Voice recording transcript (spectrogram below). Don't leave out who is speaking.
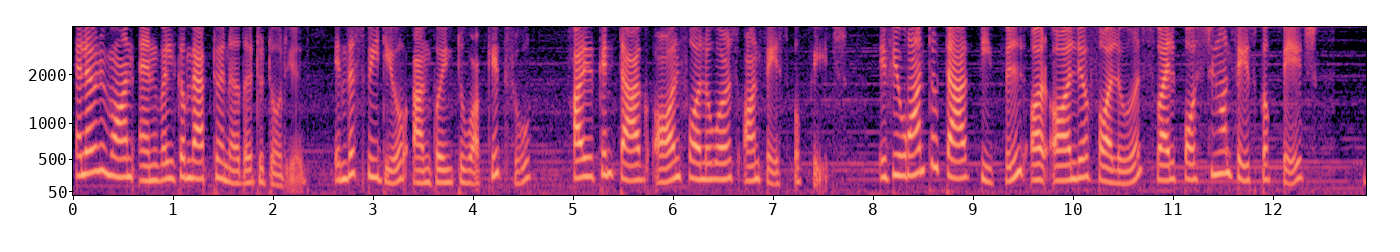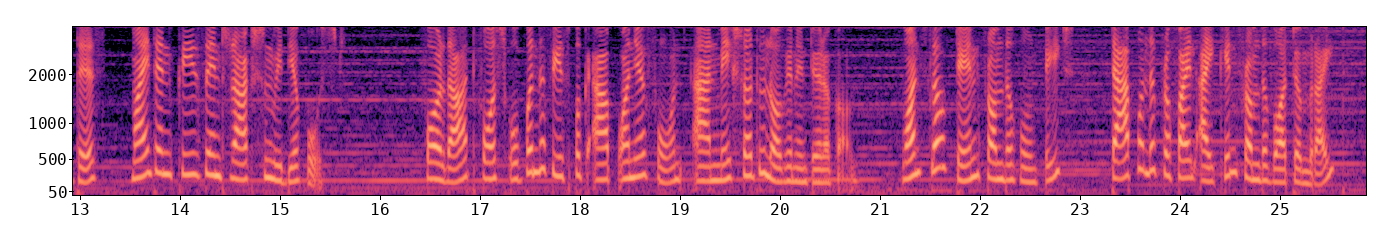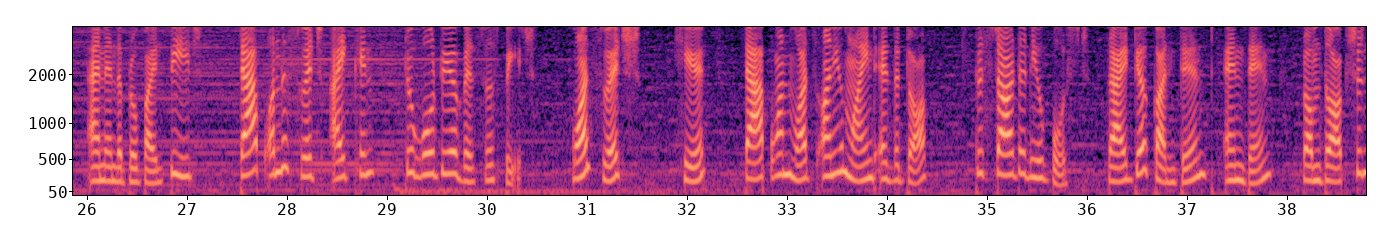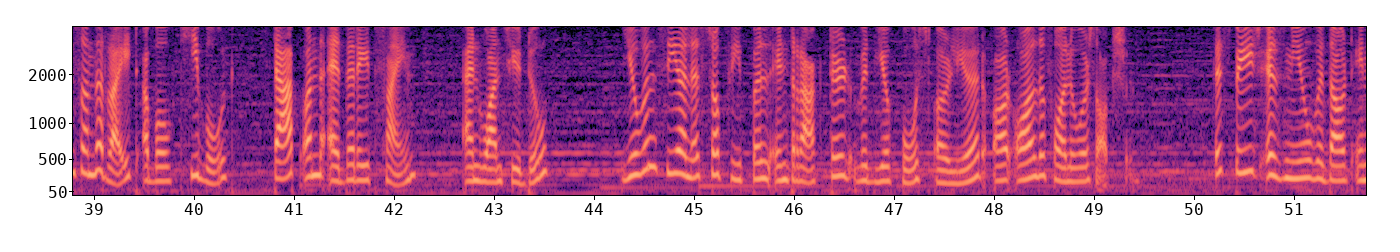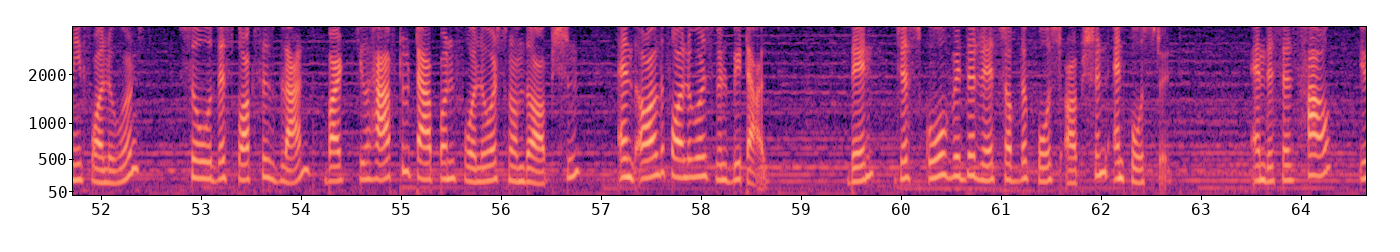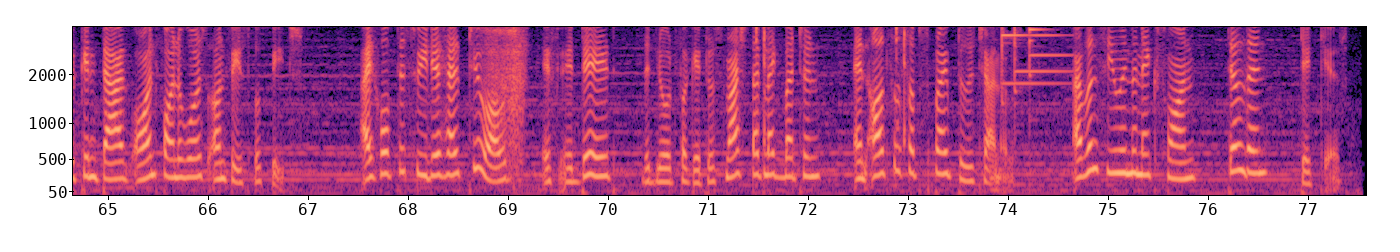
Speaker 1: Hello everyone and welcome back to another tutorial. In this video, I'm going to walk you through how you can tag all followers on Facebook page. If you want to tag people or all your followers while posting on Facebook page, this might increase the interaction with your post. For that, first open the Facebook app on your phone and make sure to log in into your account. Once logged in from the home page, tap on the profile icon from the bottom right and in the profile page, tap on the switch icon to go to your business page. Once switched, here, tap on what's on your mind at the top to start a new post. Write your content and then from the options on the right above keyboard, tap on the at the sign and once you do, you will see a list of people interacted with your post earlier or all the followers option. This page is new without any followers, so this box is blank, but you have to tap on followers from the option and all the followers will be tagged. Then just go with the rest of the post option and post it. And this is how you can tag all followers on Facebook page. I hope this video helped you out. If it did, then don't forget to smash that like button and also subscribe to the channel. I will see you in the next one. Till then, take care.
